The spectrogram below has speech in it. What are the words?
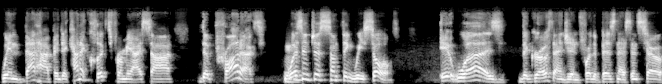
when that happened, it kind of clicked for me. I saw the product mm-hmm. wasn't just something we sold; it was the growth engine for the business. And so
